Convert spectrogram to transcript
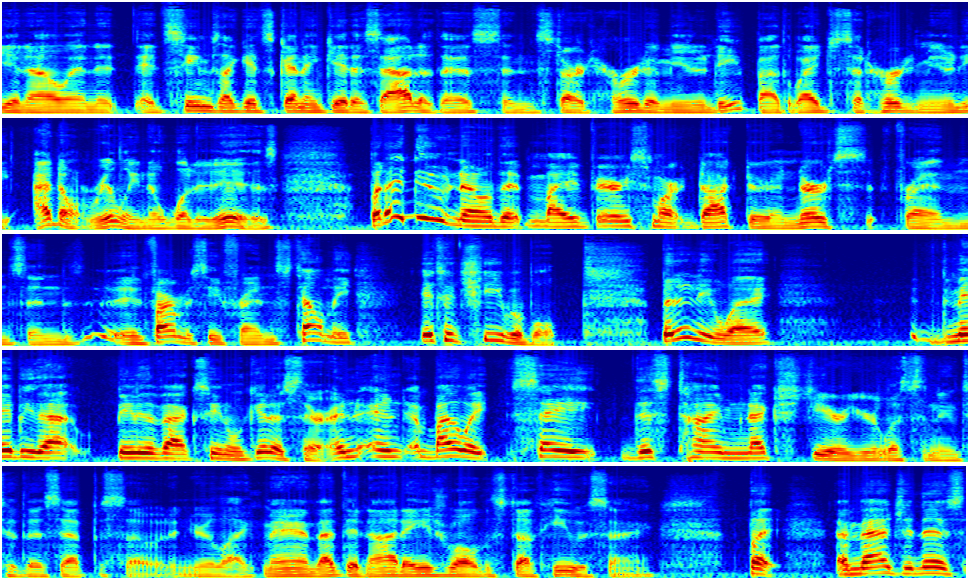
you know, and it, it seems like it's going to get us out of this and start herd immunity. By the way, I just said herd immunity. I don't really know what it is, but I do know that my very smart doctor and nurse friends and, and pharmacy friends tell me it's achievable. But anyway, maybe that maybe the vaccine will get us there. And, and and by the way, say this time next year you're listening to this episode and you're like, man, that did not age well. The stuff he was saying, but imagine this,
